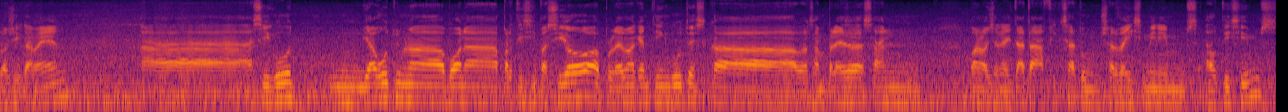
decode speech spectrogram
lògicament. Eh, ha sigut hi ha hagut una bona participació, el problema que hem tingut és que les empreses han... Bueno, la Generalitat ha fixat uns serveis mínims altíssims,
